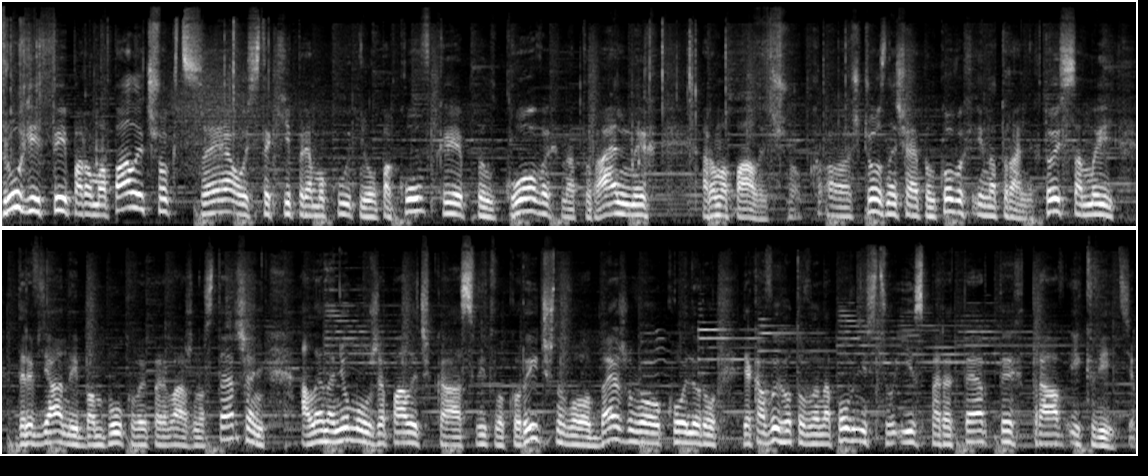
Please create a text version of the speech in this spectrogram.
другий тип аромапаличок це ось такі прямокутні упаковки пилкових натуральних аромапаличок. Що означає пилкових і натуральних? Той самий дерев'яний бамбуковий переважно стержень, але на ньому вже паличка світло-коричневого, бежевого кольору, яка виготовлена повністю із перетертих трав і квітів.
